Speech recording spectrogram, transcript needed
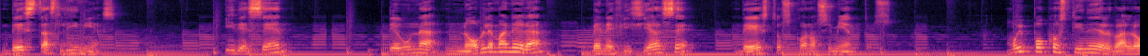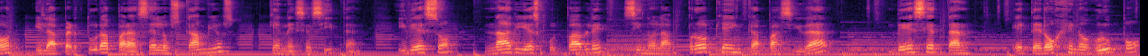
de estas líneas y deseen de una noble manera beneficiarse de estos conocimientos. Muy pocos tienen el valor y la apertura para hacer los cambios que necesitan y de eso nadie es culpable sino la propia incapacidad de ese tan heterógeno grupo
